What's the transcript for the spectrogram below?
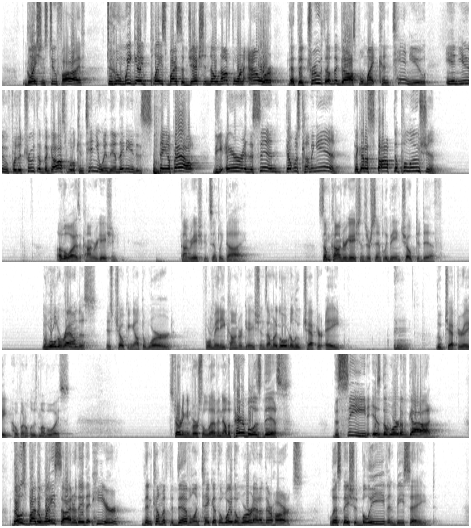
Galatians 2 5, to whom we gave place by subjection, no, not for an hour, that the truth of the gospel might continue in you. For the truth of the gospel to continue in them, they needed to stamp out the error and the sin that was coming in. They got to stop the pollution. Otherwise, a congregation, congregation could simply die. Some congregations are simply being choked to death. The world around us is choking out the word for many congregations. I'm going to go over to Luke chapter 8. Luke chapter 8. Hope I don't lose my voice. Starting in verse 11. Now, the parable is this the seed is the word of God. Those by the wayside are they that hear, then cometh the devil and taketh away the word out of their hearts, lest they should believe and be saved.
